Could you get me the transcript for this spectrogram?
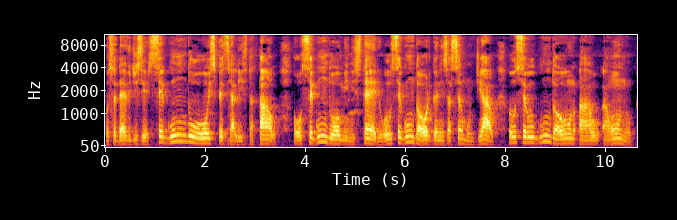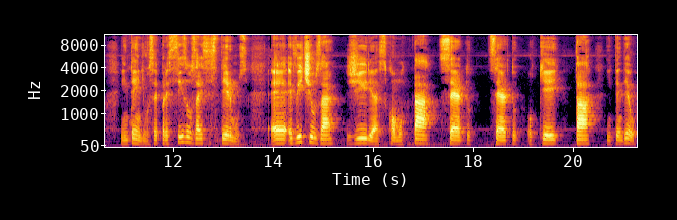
você deve dizer segundo o especialista tal, ou segundo o ministério, ou segundo a Organização Mundial, ou segundo a ONU. A, a ONU. Entende? Você precisa usar esses termos. É, evite usar gírias como tá, certo, certo, ok, tá, entendeu?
